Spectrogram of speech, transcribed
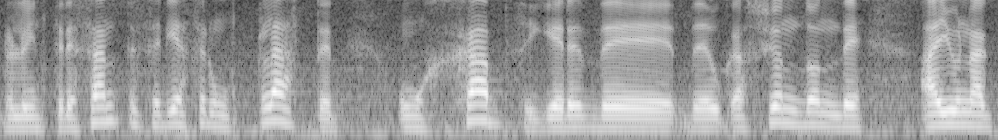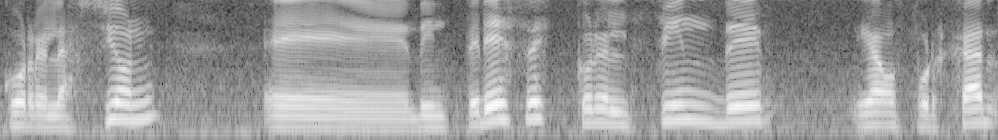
Pero lo interesante sería hacer un clúster, un hub, si quieres, de, educación donde hay una correlación eh, de intereses con el fin de, digamos, forjar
